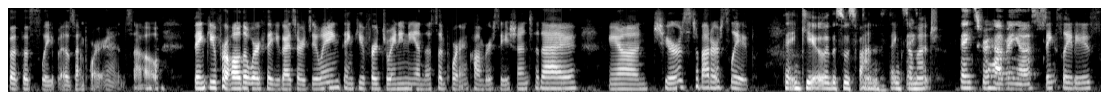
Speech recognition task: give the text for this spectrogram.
that the sleep is important. So thank you for all the work that you guys are doing. Thank you for joining me in this important conversation today. And cheers to better sleep. Thank you. This was fun. Thanks so much. Thanks for having us. Thanks, ladies.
